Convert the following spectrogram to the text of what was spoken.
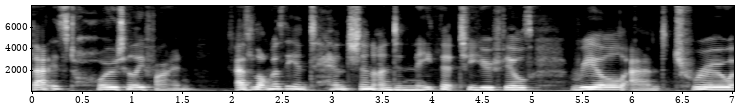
that is totally fine. As long as the intention underneath it to you feels real and true,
